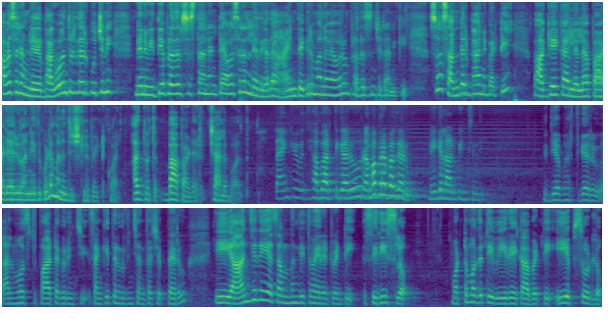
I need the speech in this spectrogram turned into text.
అవసరం లేదు. భగవంతుడి దగ్గర కూర్చుని నేను విద్య ప్రదర్శిస్తానంటే అవసరం లేదు కదా. ఆయన దగ్గర మనం ఎవరు ప్రదర్శించడానికి? సో సందర్భాన్ని బట్టి వాగ్గేయకారులు ఎలా పాడారు అనేది కూడా మనం దృష్టిలో పెట్టుకోవాలి. అద్భుతం. బాగా పాడారు. చాలా బాగుంది. థ్యాంక్ యూ విద్యాభారతి గారు. రమప్రభ గారు మీకు ఎలా అనిపించింది? విద్యాభారతి గారు ఆల్మోస్ట్ పాట గురించి సంకీర్తన గురించి అంతా చెప్పారు. ఈ ఆంజనేయ సంబంధితమైనటువంటి సిరీస్లో మొట్టమొదటి వీరే కాబట్టి ఈ ఎపిసోడ్లో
